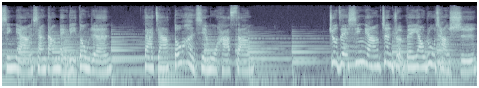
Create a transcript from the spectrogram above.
新娘相当美丽动人，大家都很羡慕哈桑。就在新娘正准备要入场时，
